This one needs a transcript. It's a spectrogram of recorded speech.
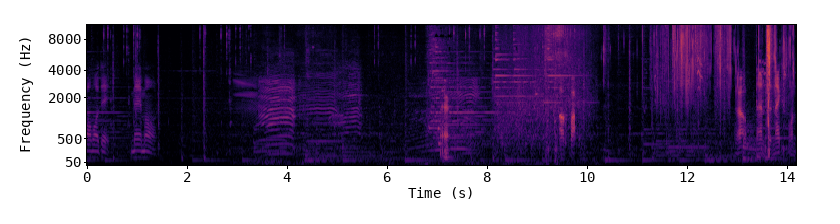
Omode, Memor. Oh fuck. Well, then the next one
